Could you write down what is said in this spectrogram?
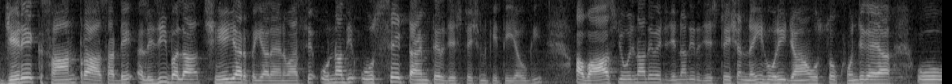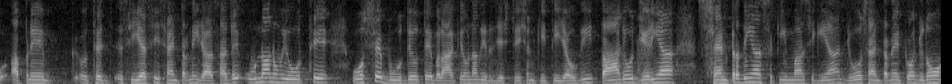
ਜਿਹੜੇ ਕਿਸਾਨ ਭਰਾ ਸਾਡੇ ਐਲੀਜੀਬਲ ਆ 6000 ਰੁਪਈਆ ਲੈਣ ਵਾਸਤੇ, ਉਹਨਾਂ ਦੀ ਉਸੇ ਟਾਈਮ ਤੇ ਰਜਿਸਟ੍ਰੇਸ਼ਨ ਕੀਤੀ ਜਾਊਗੀ। ਆਵਾਸ ਯੋਜਨਾ ਦੇ ਵਿੱਚ ਜਿਨ੍ਹਾਂ ਦੀ ਰਜਿਸਟ੍ਰੇਸ਼ਨ ਨਹੀਂ ਹੋ ਰਹੀ ਜਾਂ ਉਸ ਤੋਂ ਖੁੰਝ ਗਿਆ ਉਹ ਆਪਣੇ ਉੱਥੇ ਸੀਐਸਸੀ ਸੈਂਟਰ ਨਹੀਂ ਜਾ ਸਕਦੇ, ਉਹਨਾਂ ਨੂੰ ਵੀ ਉੱਥੇ, ਉਸੇ ਬੂਥ ਦੇ ਉੱਤੇ ਬੁਲਾ ਕੇ ਉਹਨਾਂ ਦੀ ਰਜਿਸਟ੍ਰੇਸ਼ਨ ਕੀਤੀ ਜਾਊਗੀ। ਤਾਂ ਜੋ ਜਿਹੜੀਆਂ ਸੈਂਟਰ ਦੀਆਂ ਸਕੀਮਾਂ ਸੀਗੀਆਂ, ਜੋ ਸੈਂਟਰ ਨੇ, ਕਿਉਂ ਜਦੋਂ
